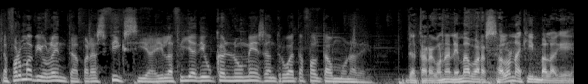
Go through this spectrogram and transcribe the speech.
de forma violenta per asfíxia i la filla diu que només han trobat a faltar un moneder. De Tarragona anem a Barcelona, Quim Balaguer.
